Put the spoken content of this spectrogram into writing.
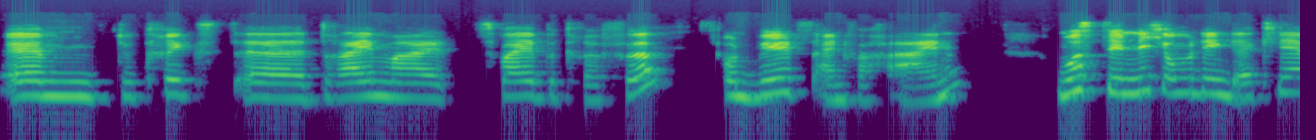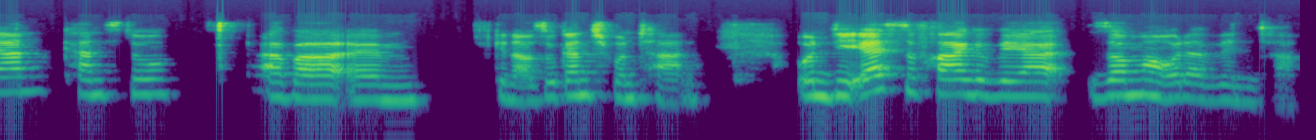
Ähm, du kriegst äh, dreimal zwei Begriffe und wählst einfach ein. Musst den nicht unbedingt erklären, kannst du, aber ähm, genau, so ganz spontan. Und die erste Frage wäre Sommer oder Winter?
